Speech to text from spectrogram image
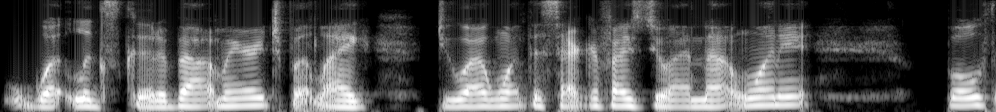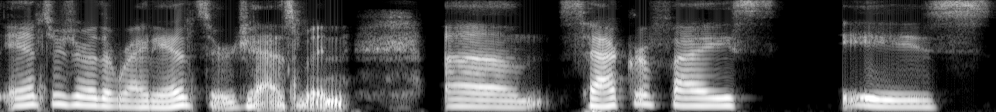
what looks good about marriage, but like, do I want the sacrifice? Do I not want it? Both answers are the right answer, Jasmine. Um, sacrifice is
